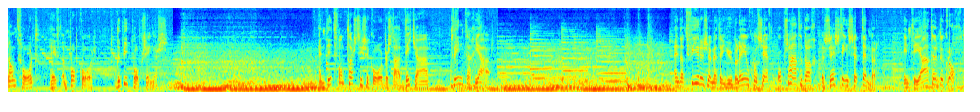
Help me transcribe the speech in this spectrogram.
Zandvoort heeft een popkoor, de Beatpopzingers. En dit fantastische koor bestaat dit jaar 20 jaar. En dat vieren ze met een jubileumconcert op zaterdag 16 september in Theater de Krocht.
